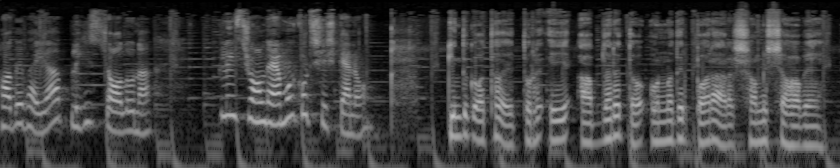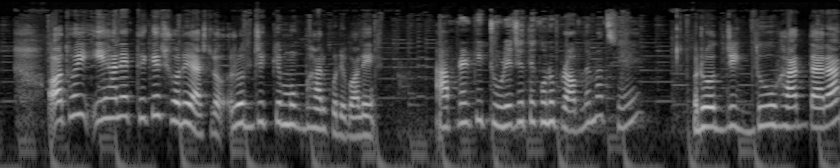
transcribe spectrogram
হবে ভাইয়া প্লিজ চলো না। প্লিজ চল না এমন করছিস কেন? কিন্তু কথায় তোর এই আবদারে তো অন্যদের পড়ার সমস্যা হবে। অথই ইহানের থেকে সরে আসলো। রদ্রিককে মুখ ভার করে বলে আপনার কি ট্যুরে যেতে কোনো প্রবলেম আছে? রদ্রিক দু হাত দ্বারা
